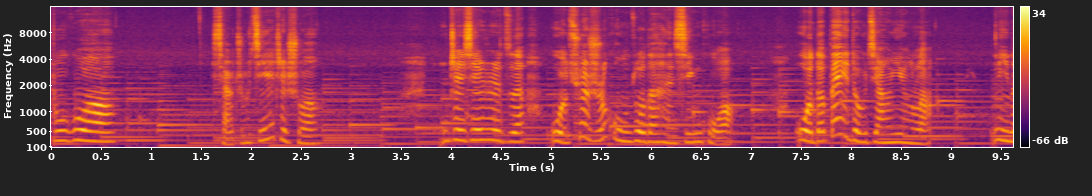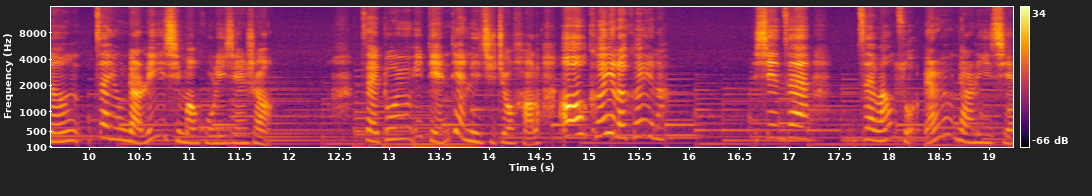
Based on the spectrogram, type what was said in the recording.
不过，小猪接着说：“这些日子我确实工作得很辛苦，我的背都僵硬了。”你能再用点力气吗，狐狸先生？再多用一点点力气就好了。哦，可以了，可以了。现在再往左边用点力气。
